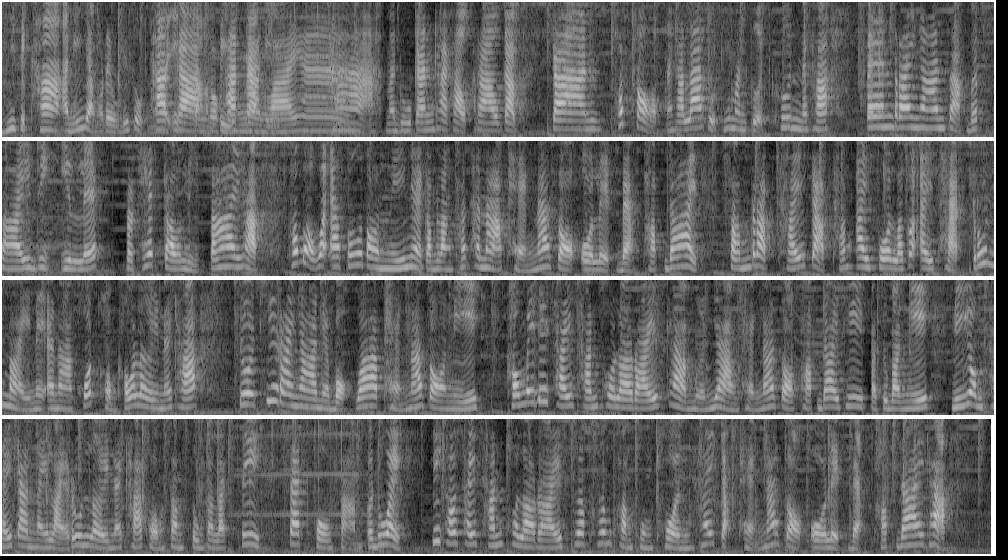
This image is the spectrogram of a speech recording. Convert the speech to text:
2025 อันนี้อย่างเร็วที่สุดนะคาคะดอีกการสามณ์ก็ปีคาดข้างหกาน้ารนี้ไว้อ่าค่ะอะมาดูกันค่ะข่าวคราวกับการทดสอบนะคะล่าสุดที่มันเกิดขึ้นนะคะ เป็นรายงานจากเว็บไซต์ The Elect ประเทศเกาหลีใต้ค่ะ เขาบอกว่า Apple ตอนนี้เนี่ยกำลังพัฒนาแผงหน้าจอ OLED แบบพับได้สำหรับใช้กับทั้ง iPhone แล้วก็ iPad รุ่นใหม่ในอนาคตของเขาเลยนะคะ โดยที่รายงานเนี่ยบอกว่าแผงหน้าจอนี้เขาไม่ได้ใช้ชั้น Polarize ค่ะ เหมือนอย่างแผงหน้าจอพับได้ที่ปัจจุบันนี้ นิยมใช้กันในหลายรุ่นเลยนะคะ ของ Samsung Galaxy Z Fold 3 ก็ด้วย ที่เขาใช้ชั้น Polarize เพื่อเพิ่มความคงทนให้กับแผงหน้าจอ OLED แบบพับได้ค่ะ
